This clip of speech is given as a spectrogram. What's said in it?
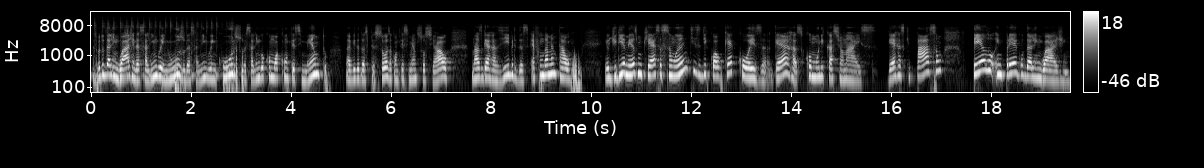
Mas sobretudo da linguagem, dessa língua em uso, dessa língua em curso, dessa língua como acontecimento na vida das pessoas, acontecimento social, nas guerras híbridas, é fundamental. Eu diria mesmo que essas são, antes de qualquer coisa, guerras comunicacionais, guerras que passam pelo emprego da linguagem,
